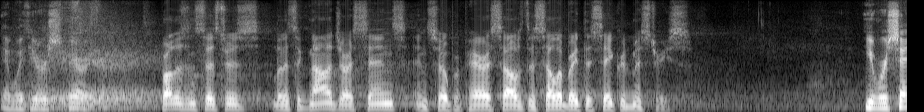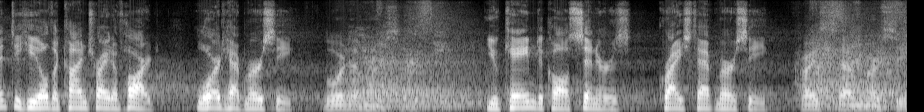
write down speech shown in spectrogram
And with your spirit. Brothers and sisters, let us acknowledge our sins and so prepare ourselves to celebrate the sacred mysteries. You were sent to heal the contrite of heart. Lord, have mercy. Lord, have mercy. You came to call sinners. Christ, have mercy. Christ, have mercy.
